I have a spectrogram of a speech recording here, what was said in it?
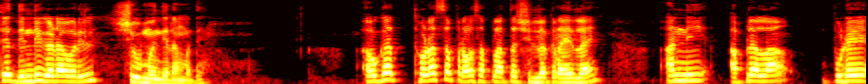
ते दिंडीगडावरील शिवमंदिरामध्ये अवघा थोडासा प्रवास आपला आता शिल्लक राहिला आहे. आणि आपल्याला पुढे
